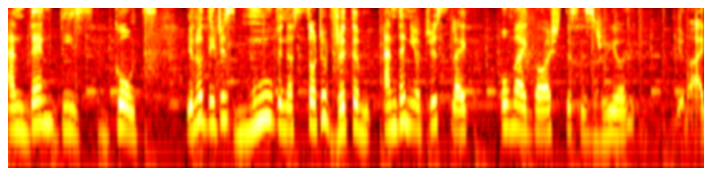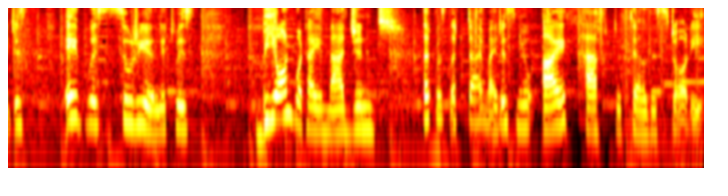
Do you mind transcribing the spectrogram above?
And then these goats, you know, they just move in a sort of rhythm. And then you're just like, oh my gosh, this is real. You know, I just, it was surreal. It was beyond what I imagined. That was the time I just knew I have to tell this story.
